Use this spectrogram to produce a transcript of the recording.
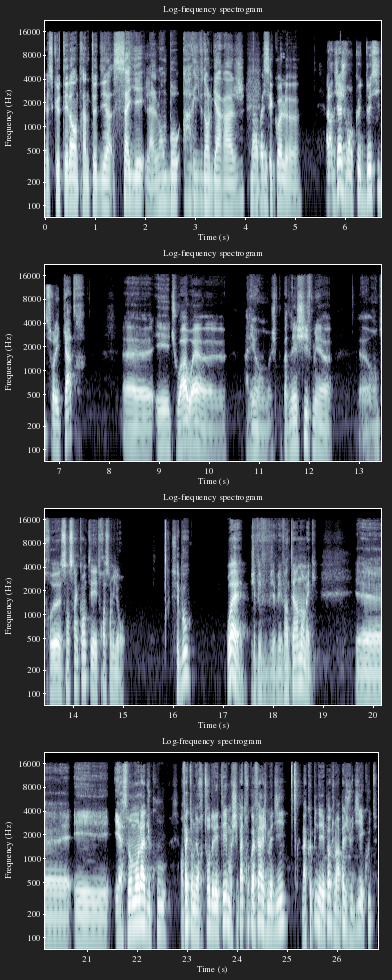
Est-ce que tu es là en train de te dire ça y est, la Lambo arrive dans le garage? C'est quoi le. Alors, déjà, je vends que deux sites sur les quatre. Euh, et tu vois, ouais, euh, allez, je ne peux pas donner le chiffre, mais entre 150 et 300 000 euros. C'est beau. Ouais, j'avais 21 ans, mec. Et, et, à ce moment-là, du coup, en fait, on est au retour de l'été. Moi, je sais pas trop quoi faire et je me dis, ma copine de l'époque, je me rappelle, je lui dis, écoute,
